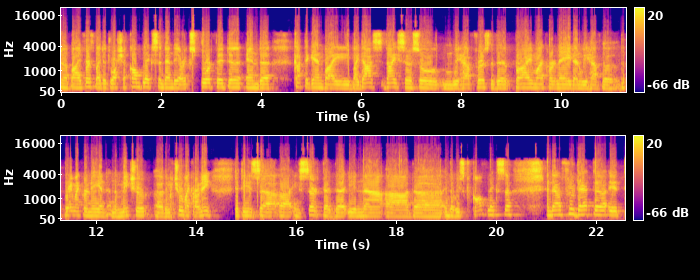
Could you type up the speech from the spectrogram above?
uh, by first by the Drosha complex and then they are exported uh, and uh, cut again by by dicer so mm, we have first the prime microRNA then we have the the pre-microRNA and then the mature uh, the mature microRNA that is uh, uh, inserted in the in the RISC complex. And then through that it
